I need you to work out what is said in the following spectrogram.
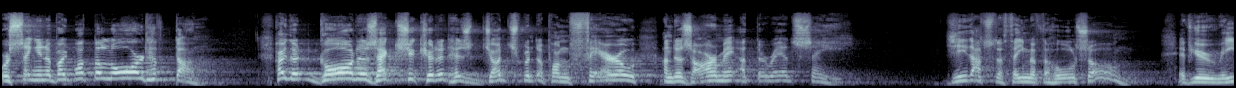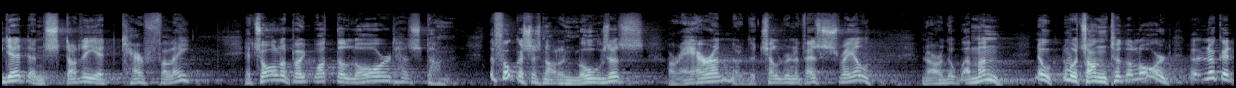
We're singing about what the Lord hath done. How that God has executed his judgment upon Pharaoh and his army at the Red Sea. See, that's the theme of the whole song. If you read it and study it carefully, it's all about what the Lord has done. The focus is not on Moses or Aaron or the children of Israel, nor the women. No, no, it's unto the Lord. Look at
